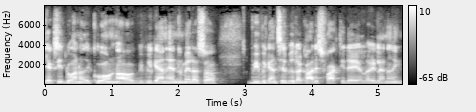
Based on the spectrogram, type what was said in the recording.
jeg kan se, at du har noget i kurven, og vi vil gerne handle med dig, så vi vil gerne tilbyde dig gratis fragt i dag, eller et eller andet, ikke?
